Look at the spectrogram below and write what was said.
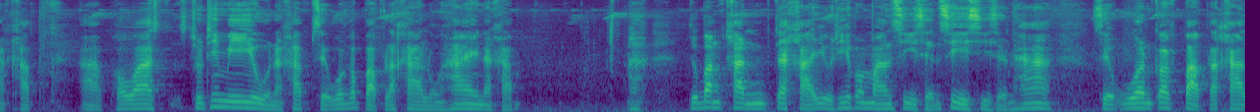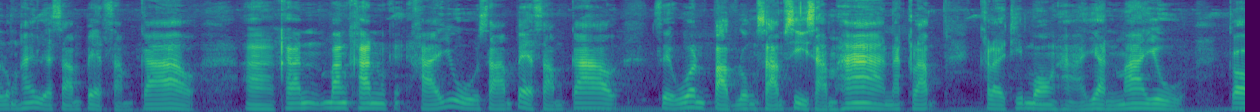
นะครับเพราะว่าชุดที่มีอยู่นะครับเซเว่นก็ปรับราคาลงให้นะครับ คือบางคันจะขายอยู่ที่ประมาณ 4 4 0 0 4.5 0 0เสียอ้วนก็ปรับราคาลงให้เหลือ 38 39อ่าคันบางคันขายอยู่ 38 39 เสียอ้วนปรับลง 34 35 นะครับ ใครที่มองหายันมาอยู่ ก็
